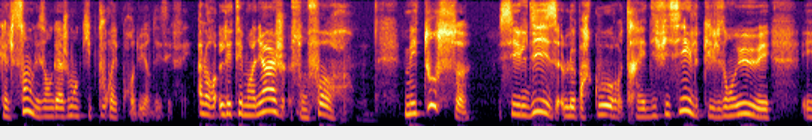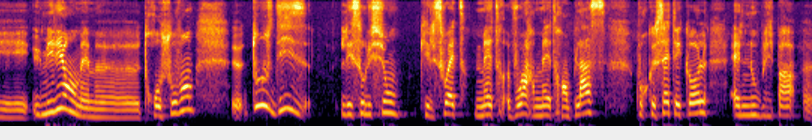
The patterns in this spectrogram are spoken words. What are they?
quels sont les engagements qui pourraient produire des effets. Alors les témoignages sont forts, mais tous, s'ils disent le parcours très difficile qu'ils ont eu et, humiliant même euh, trop souvent, euh, tous disent les solutions qu'ils souhaitent mettre, voire mettre en place pour que cette école, elle n'oublie pas euh,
